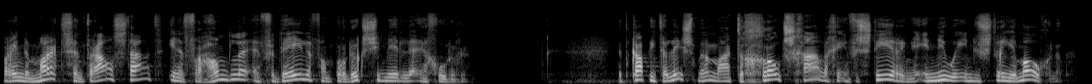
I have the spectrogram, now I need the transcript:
waarin de markt centraal staat in het verhandelen en verdelen van productiemiddelen en goederen. Het kapitalisme maakt de grootschalige investeringen in nieuwe industrieën mogelijk.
